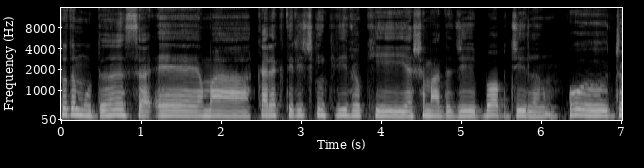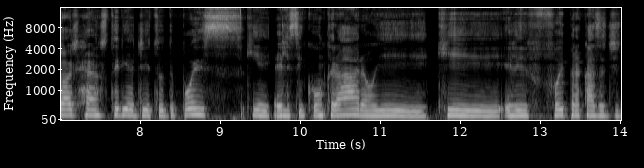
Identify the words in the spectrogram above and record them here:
Toda mudança é uma característica incrível que é chamada de Bob Dylan. O George Harrison teria dito depois que eles se encontraram e que ele foi para casa de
